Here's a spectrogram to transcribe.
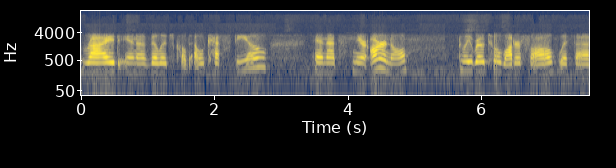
ride in a village called El Castillo, and that's near Arenal. We rode to a waterfall with a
